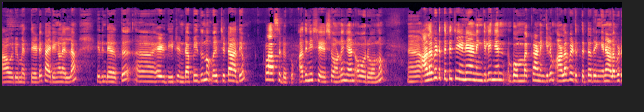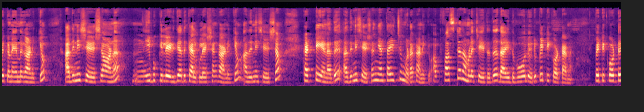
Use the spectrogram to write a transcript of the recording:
ആ ഒരു മെത്തേഡ് കാര്യങ്ങളെല്ലാം ഇതിന്റെ അകത്ത് എഴുതിയിട്ടുണ്ട്. അപ്പോൾ ഇത് വെച്ചിട്ട് ആദ്യം ക്ലാസ് എടുക്കും. അതിന് ശേഷമാണ് ഞാൻ ഓരോന്നും അളവെടുത്തിട്ട് ചെയ്യണയാണെങ്കിൽ ഞാൻ ബൊമ്മക്കാണെങ്കിലും അളവെടുത്തിട്ട് അതെങ്ങനെ അളവെടുക്കണമെന്ന് കാണിക്കും. അതിന് ശേഷമാണ് ഈ ബുക്കിൽ എഴുതി അത് കാൽക്കുലേഷൻ കാണിക്കും. അതിന് ശേഷം കട്ട് ചെയ്യണത്. അതിന് ശേഷം ഞാൻ തയ്ച്ചും കൂടെ കാണിക്കും. അപ്പോൾ ഫസ്റ്റ് നമ്മൾ ചെയ്തത് ഇതാ ഇതുപോലൊരു പെറ്റിക്കോട്ടാണ്. പെറ്റിക്കോട്ട്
